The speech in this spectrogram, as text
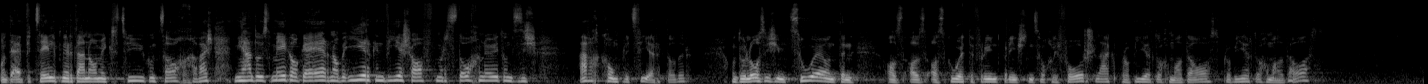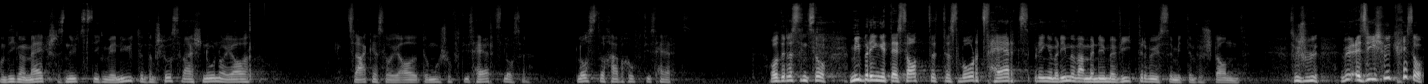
Und er erzählt mir dann manchmal Zeug und Sachen. Weißt, wir haben uns mega gern, aber irgendwie schaffen wir es doch nicht und es ist einfach kompliziert, oder? Und du hörst ihm zu und dann als, als, als guter Freund bringst du ihm so ein bisschen Vorschläge, probier doch mal das, probier doch mal das. Und irgendwann merkst du, es nützt irgendwie nichts und am Schluss weißt du nur noch, ja, sagen so, ja, du musst auf dein Herz hören. Lass doch einfach auf dein Herz. Oder das sind so, wir bringen das, das Wort das Herz bringen wir immer, wenn wir nicht mehr weiter wissen mit dem Verstand. Zum Beispiel, es ist wirklich so.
